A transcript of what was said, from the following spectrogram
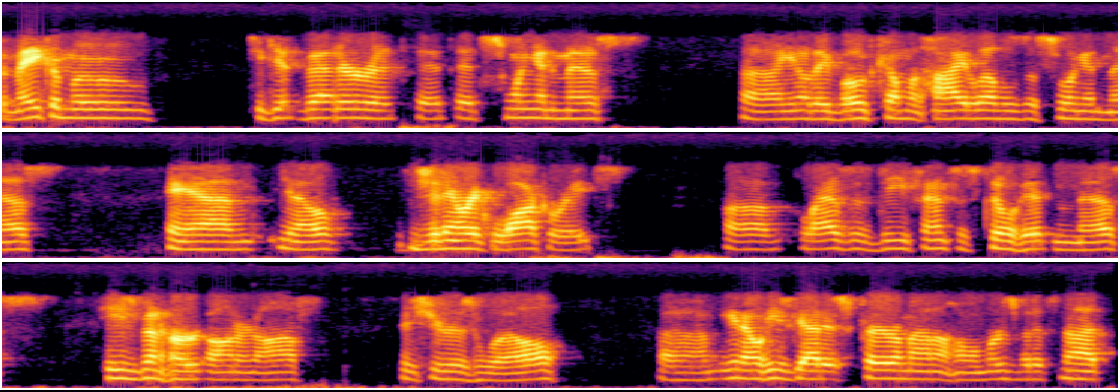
to make a move, to get better at at, at swing and miss. Uh, you know, they both come with high levels of swing and miss, and you know, generic walk rates. Uh, Laz's defense is still hit and miss he's been hurt on and off this year as well. Um, you know, he's got his fair amount of homers, but it's not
